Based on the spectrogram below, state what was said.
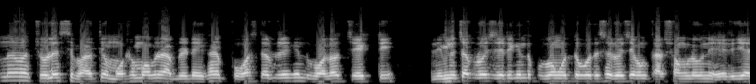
আমরা চলে এসেছি ভারতীয় মৌসুম ভবনের আপডেটে এখানে পোস্ট আপডেটে কিন্তু বলা হচ্ছে একটি নিম্নচাপ রয়েছে, যেটি কিন্তু পূর্ব মধ্যপ্রদেশে রয়েছে এবং তার সংলগ্ন এরিয়া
